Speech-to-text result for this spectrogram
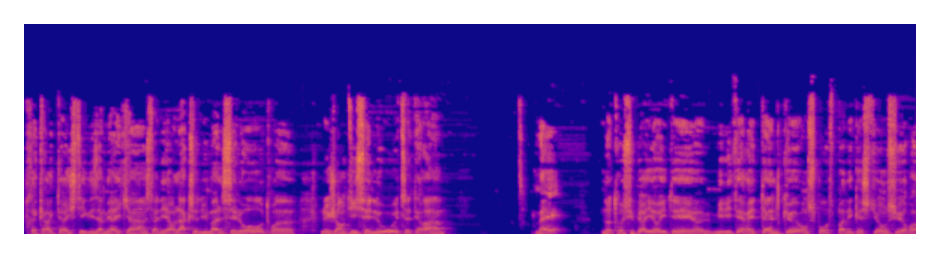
très caractéristique des Américains, c'est-à-dire l'axe du mal c'est l'autre, les gentils c'est nous, etc. Mais notre supériorité militaire est telle qu'on ne se pose pas des questions sur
